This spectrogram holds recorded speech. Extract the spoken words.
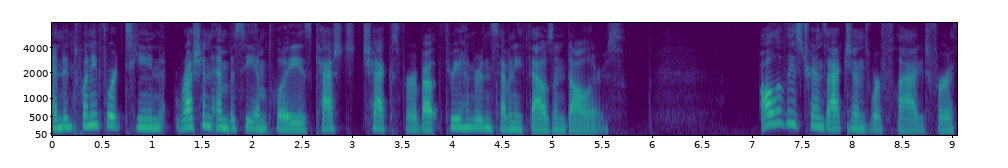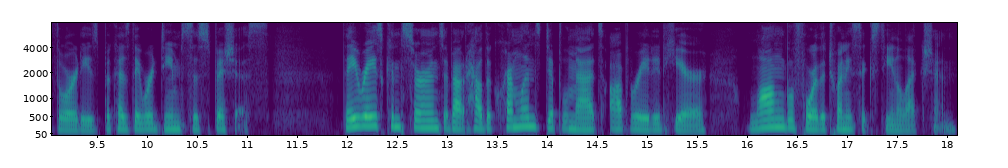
And in 2014, Russian embassy employees cashed checks for about $370,000. All of these transactions were flagged for authorities because they were deemed suspicious. They raised concerns about how the Kremlin's diplomats operated here long before the 2016 election.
